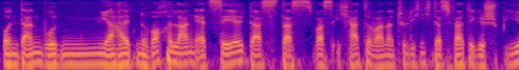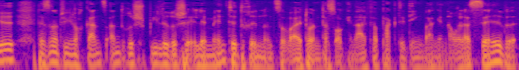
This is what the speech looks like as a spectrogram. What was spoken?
Und dann wurden mir halt eine Woche lang erzählt, dass das, was ich hatte, war natürlich nicht das fertige Spiel. Da sind natürlich noch ganz andere spielerische Elemente drin und so weiter. Und das original verpackte Ding war genau dasselbe.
